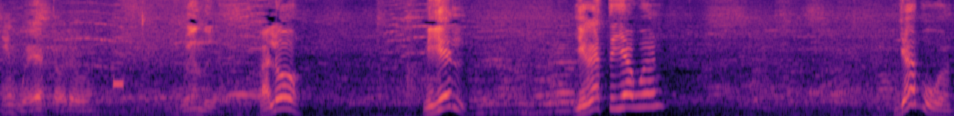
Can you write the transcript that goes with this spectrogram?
Qué wea hasta ahora, weón. ya. ¿Aló? Miguel, ¿llegaste ya, weón? Ya, pues, weón.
